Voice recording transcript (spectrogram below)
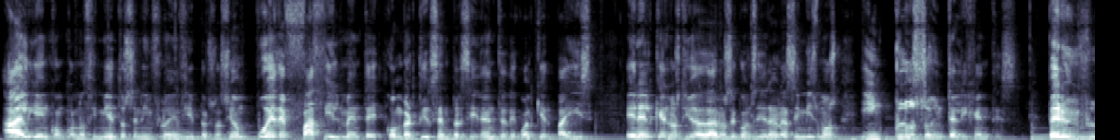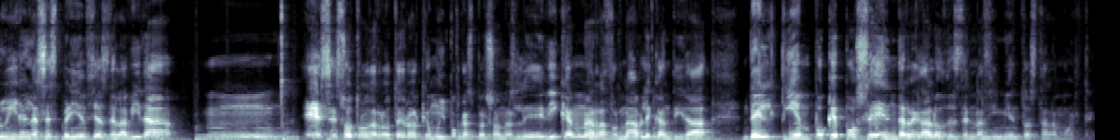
alguien con conocimientos en influencia y persuasión puede fácilmente convertirse en presidente de cualquier país en el que los ciudadanos se consideran a sí mismos incluso inteligentes. Pero influir en las experiencias de la vida, mmm, ese es otro derrotero al que muy pocas personas le dedican una razonable cantidad del tiempo que poseen de regalo desde el nacimiento hasta la muerte.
